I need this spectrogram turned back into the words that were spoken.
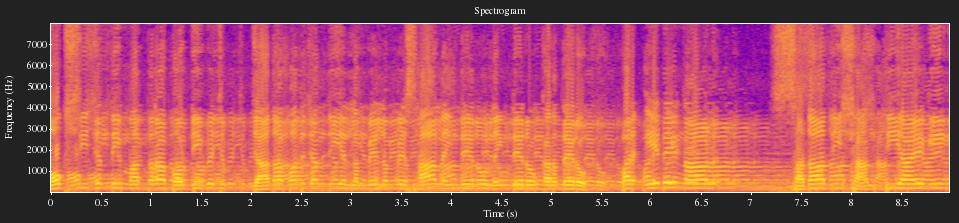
ਆਕਸੀਜਨ ਦੀ ਮਾਤਰਾ ਬਾਡੀ ਵਿੱਚ ਜ਼ਿਆਦਾ ਵੱਧ ਜਾਂਦੀ ਹੈ। ਲੰਬੇ ਲੰਬੇ ਸਾਹ ਲੈਂਦੇ ਰਹੋ ਲੈਂਦੇ ਰਹੋ, ਕਰਦੇ ਰਹੋ। ਪਰ ਇਹਦੇ ਨਾਲ ਸਦਾ ਦੀ ਸ਼ਾਂਤੀ ਆਏਗੀ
